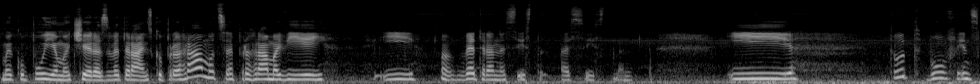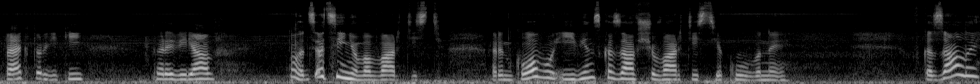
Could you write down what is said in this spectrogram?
Ми купуємо через ветеранську програму, це програма VA і ну, Veteran Assist- Assistment. І тут був інспектор, який перевіряв, ну, оцінював вартість ринкову, і він сказав, що вартість, яку вони вказали,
